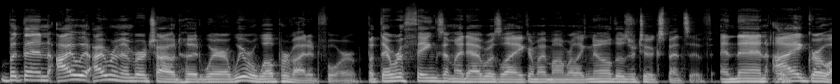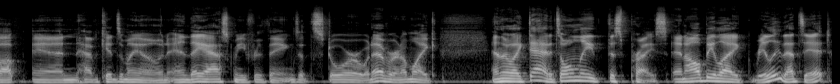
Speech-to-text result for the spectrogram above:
but then I would I remember a childhood where we were well provided for, but there were things that my dad was like, or my mom were like, no, those are too expensive. And then yeah. I grow up and have kids of my own, and they ask me for things at the store or whatever, and I'm like, and they're like, Dad, it's only this price, and I'll be like, really, that's it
